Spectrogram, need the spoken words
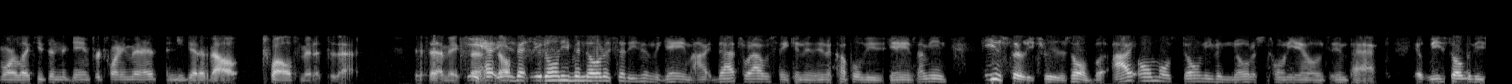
more like he's in the game for 20 minutes and you get about 12 minutes of that. If that makes sense. Yeah, that you don't even notice that he's in the game. I that's what I was thinking in, in a couple of these games. I mean, he is 33 years old, but I almost don't even notice Tony Allen's impact at least over these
